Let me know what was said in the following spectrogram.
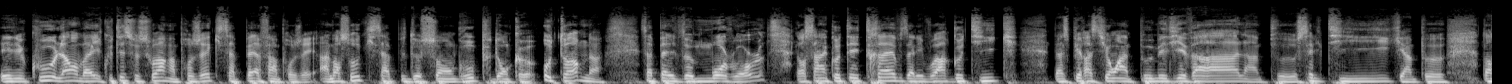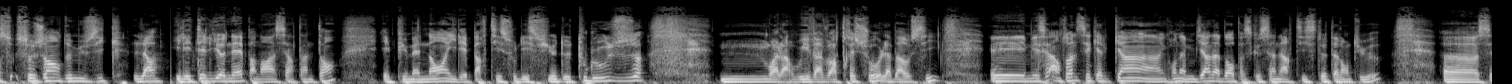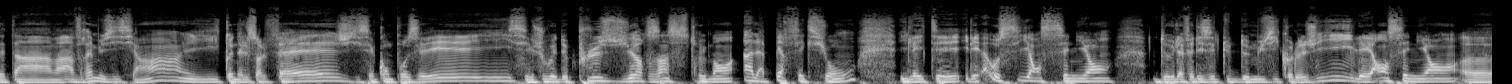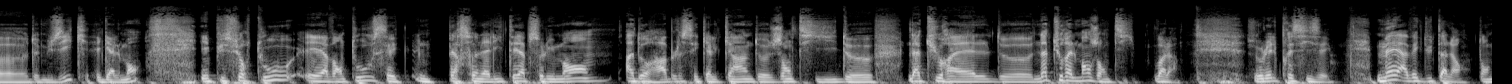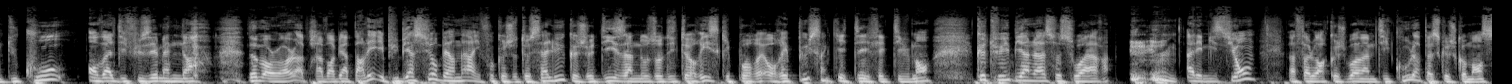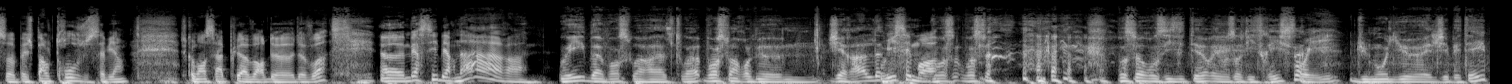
Et du coup, là, on va écouter ce soir un projet qui s'appelle, enfin un projet, un morceau qui s'appelle de son groupe donc Hawthorne, s'appelle The Moral. Alors, c'est un côté très, vous allez voir, gothique, d'inspiration un peu médiévale, un peu celtique, un peu dans ce, genre de musique là. Il était lyonnais pendant un certain temps, et puis maintenant il est parti sous les cieux de Toulouse. Hum, voilà, où il va avoir très chaud là-bas aussi. Et mais Antoine, c'est quelqu'un qu'on aime bien d'abord parce que c'est un artiste talentueux. Euh, c'est un, un vrai musicien. Il connaît le solfège, il sait composer, il sait jouer de plusieurs instruments à la perfection. Il a été, il est aussi enseignant de, il a fait des études de musicologie. Il est enseignant euh, de musique également. Et puis surtout et avant tout, c'est une personnalité absolument adorable. C'est quelqu'un de gentil, de naturel, de naturellement gentil. Voilà. Je voulais le préciser. Mais avec du talent. Donc du coup, on va le diffuser maintenant, The Moral, après avoir bien parlé. Et puis bien sûr, Bernard, il faut que je te salue, que je dise à nos auditoristes qui pourraient, auraient pu s'inquiéter effectivement, que tu es bien là ce soir à l'émission. Va falloir que je boive un petit coup là, parce que je commence, ben, je parle trop, je sais bien. Je commence à plus avoir de, de voix. Euh, merci Bernard. Oui, ben bonsoir à toi. Bonsoir euh, Gérald. Oui, c'est moi. Bonsoir, bonsoir. aux auditeurs et aux auditrices Oui. du mot lieu LGBT+.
